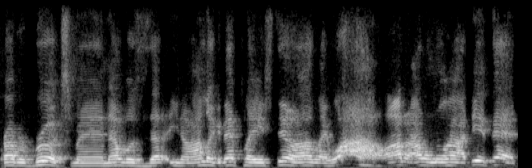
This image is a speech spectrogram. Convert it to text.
Robert Brooks. Man, that was that. You know, I look at that play still. I was like, wow, I, I don't know how I did that.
